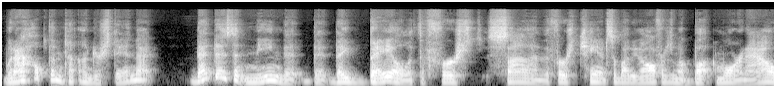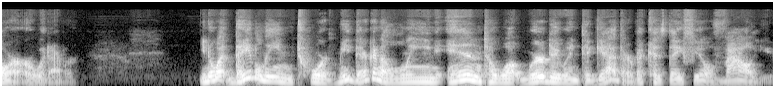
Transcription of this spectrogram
When I help them to understand that, that doesn't mean that that they bail at the first sign, the first chance somebody offers them a buck more an hour or whatever. You know what? They lean toward me. They're going to lean into what we're doing together because they feel valued.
